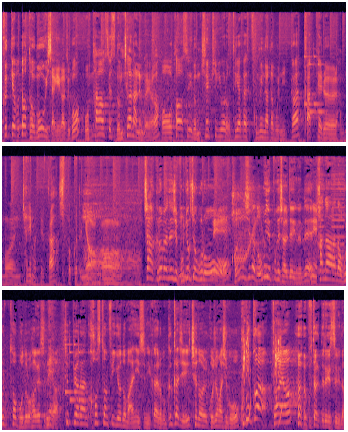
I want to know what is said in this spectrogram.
그때부터 더 모으기 시작해가지고 오타하우스에서 넘치가 나는 거예요. 어, 오타하우스에 넘치는 피규어를 어떻게 할까 고민하다 보니까 카페를 한번 차리면 어떨까 싶었거든요. 어. 자 그러면 이제 본격적으로 네. 전시가 너무 예쁘게 잘 되어 있는데 네. 하나하나 훑어 보도록 하겠습니다. 네. 특별한 custom 피규어도 많이 있으니까 여러분 끝까지 채널 고정하시고 구독과 좋아요. 부탁드리겠습니다.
